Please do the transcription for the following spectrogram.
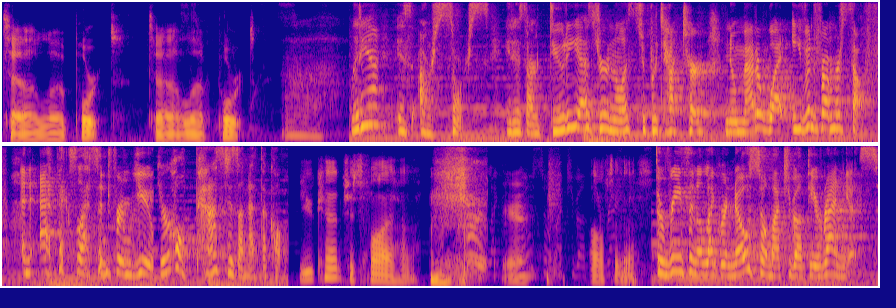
Teleport. Teleport. Ah. Lydia is our source. It is our duty as journalists to protect her, no matter what, even from herself. An ethics lesson from you. Your whole past is unethical. You can't just fire her yeah. after this. The reason Allegra knows so much about the Arañas.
